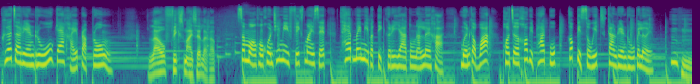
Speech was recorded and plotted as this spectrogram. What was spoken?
เพื่อจะเรียนรู้แก้ไขปรับปรุง แล้ว fixed mindset เหรอครับ สมองของคนที่มี fixed mindset แทบไม่มีปฏิกิริยาตรงนั้นเลยค่ะ เหมือนกับว่าพอเจอข้อผิดพลาดปุ๊บ ก็ปิดสวิตช์การเรียนรู้ไปเลย อื้อหือ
